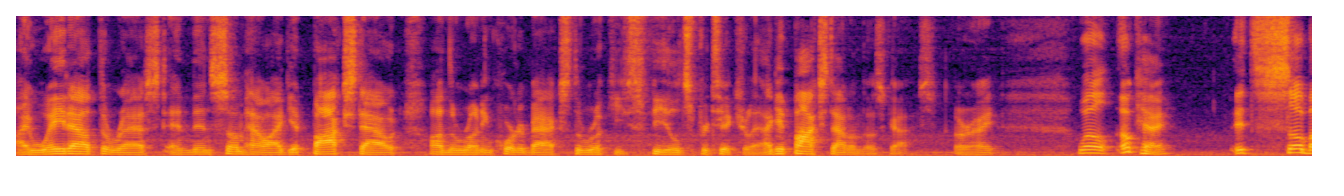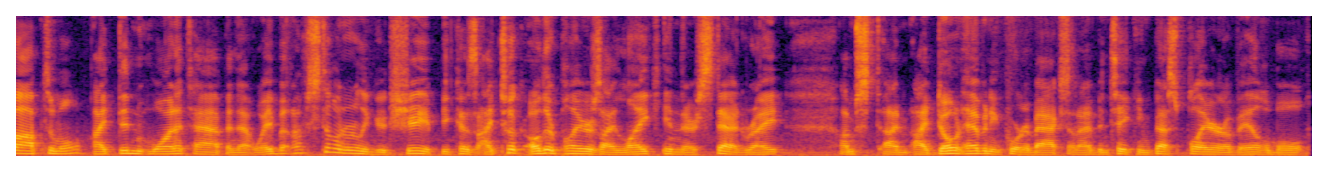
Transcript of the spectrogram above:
I wait out the rest, and then somehow I get boxed out on the running quarterbacks, the rookies, Fields particularly. I get boxed out on those guys. All right. Well, okay. It's suboptimal. I didn't want it to happen that way, but I'm still in really good shape because I took other players I like in their stead, right? I'm, st- I'm I don't have any quarterbacks, and I've been taking best player available,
